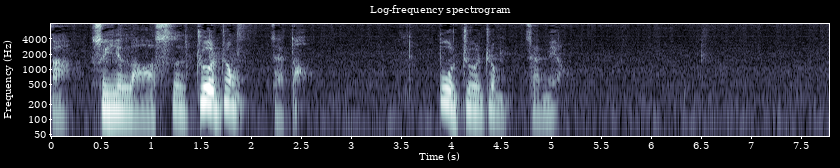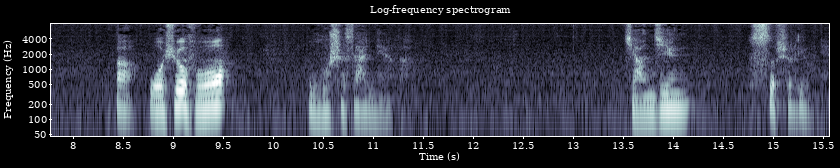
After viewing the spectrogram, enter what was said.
啊，所以老师着重在道，不着重在庙。啊，我学佛五十三年了，讲经四十六年，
